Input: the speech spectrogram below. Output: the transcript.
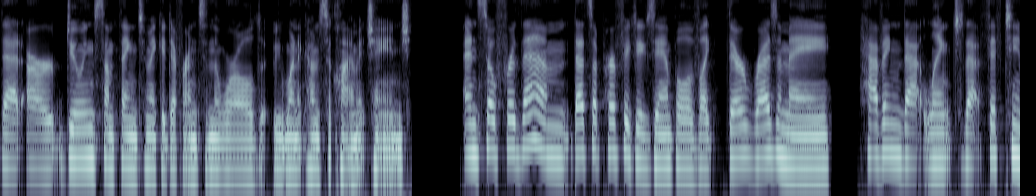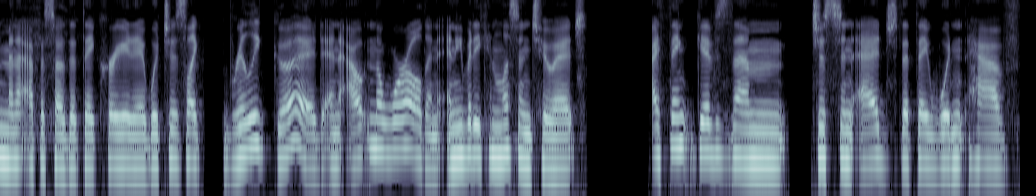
that are doing something to make a difference in the world when it comes to climate change. And so for them, that's a perfect example of like their resume having that link to that 15 minute episode that they created, which is like really good and out in the world and anybody can listen to it, I think gives them just an edge that they wouldn't have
